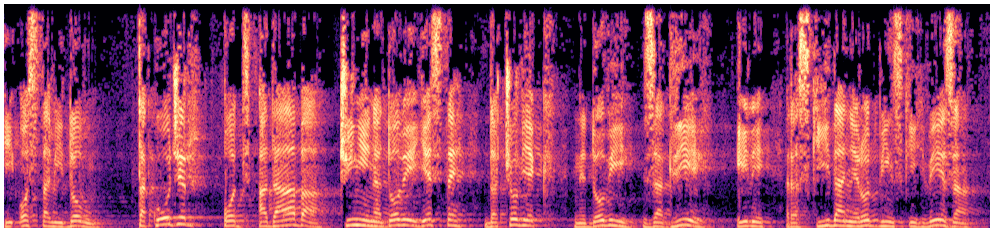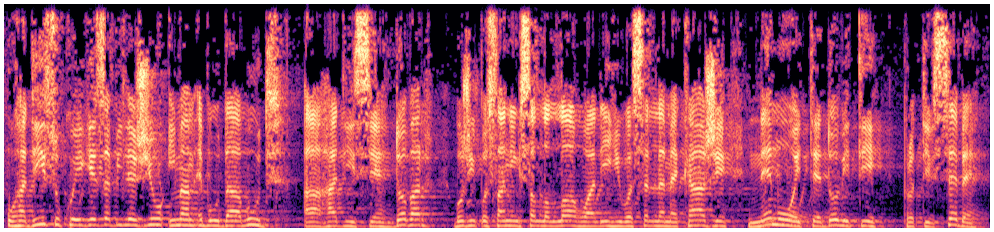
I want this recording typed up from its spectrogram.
i ostavi dovu. Također od adaba činjenja dove jeste da čovjek ne dovi za grijeh ili raskidanje rodbinskih veza. U hadisu kojeg je zabilježio imam Ebu Davud, a hadis je dobar, Boži poslanik sallallahu alihi wasallame kaže nemojte doviti protiv sebe,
